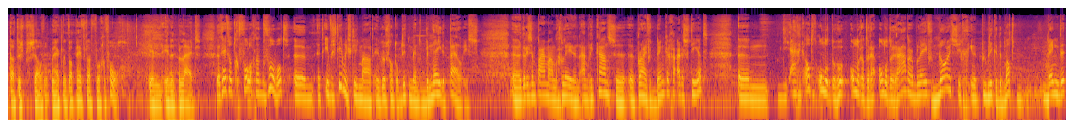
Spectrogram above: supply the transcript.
dat is zelf opmerkelijk. Wat heeft dat voor gevolg? In, in het beleid? Dat heeft tot gevolg dat bijvoorbeeld uh, het investeringsklimaat in Rusland op dit moment beneden peil is. Uh, er is een paar maanden geleden een Amerikaanse uh, private banker gearresteerd. Um, die eigenlijk altijd onder de, onder, het, onder de radar bleef, nooit zich in het publieke debat mengde.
